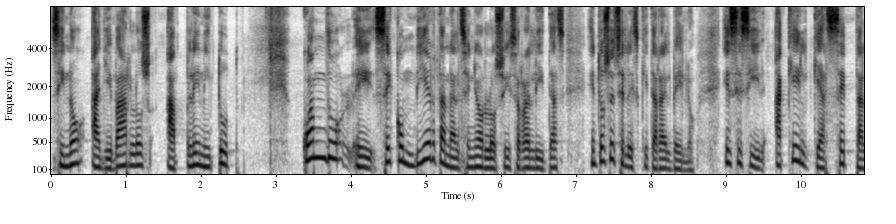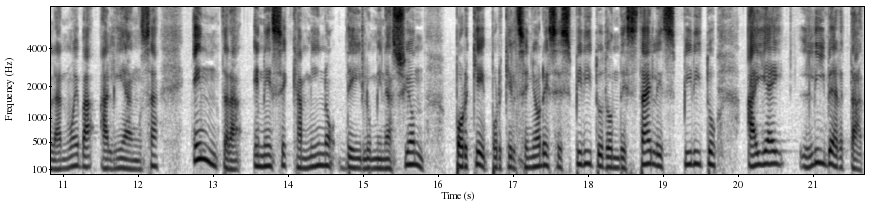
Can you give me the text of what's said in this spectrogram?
sino a llevarlos a plenitud. Cuando eh, se conviertan al Señor los israelitas, entonces se les quitará el velo. Es decir, aquel que acepta la nueva alianza entra en ese camino de iluminación. ¿Por qué? Porque el Señor es espíritu. Donde está el espíritu, ahí hay libertad.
